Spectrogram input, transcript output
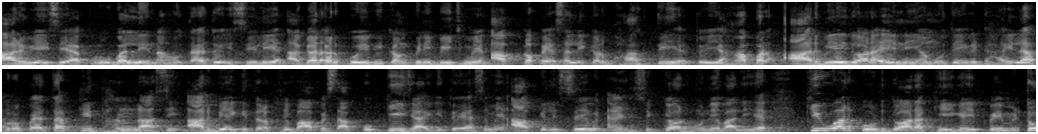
आरबीआई से अप्रूवल लेना होता है तो इसीलिए अगर अगर कोई भी कंपनी बीच में आपका पैसा लेकर भागती है तो यहाँ पर आरबीआई द्वारा ये नियम होते हैं कि ढाई लाख रुपए तक की धनराशि आरबीआई की तरफ़ से वापस आपको की जाएगी। तो ऐसे में आपके लिए सेव एंड सिक्योर होने वाली है क्यूआर कोड द्वारा की गई पेमेंट तो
